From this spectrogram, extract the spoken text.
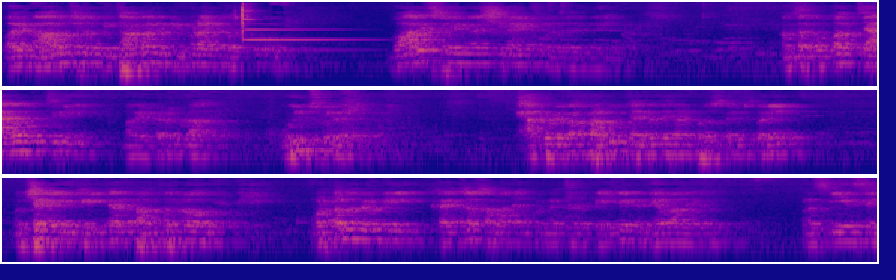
వారి యొక్క ఆలోచన విధానాన్ని నింపడానికి వరకు వారి స్వయంగా శిలాయించడం జరిగింది అంత గొప్ప త్యాగమూర్తిని మనం ఇక్కడ కూడా ఊహించుకోలేదు అటువంటి ఒక ప్రభు జన్మదినాన్ని పురస్కరించుకొని ముఖ్యంగా ఈ జగిత్యాల ప్రాంతంలో మొట్టమొదటి క్రైస్తవ సమాజానికి ఉన్నటువంటి ఏకైక దేవాలయం మన సిఎస్ఐ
